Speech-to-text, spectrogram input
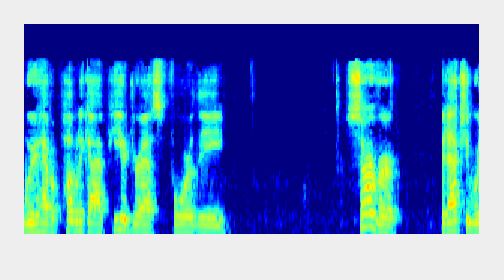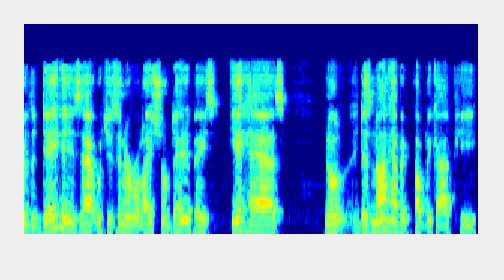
we have a public IP address for the server, but actually where the data is at, which is in a relational database, it has no, it does not have a public IP.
